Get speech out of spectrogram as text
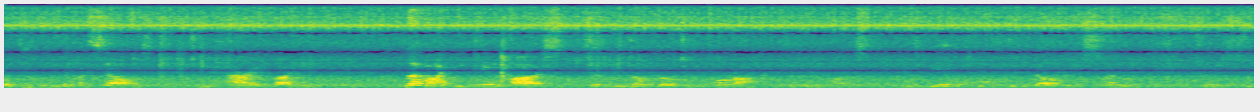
more deeply within ourselves, carried by the Levi within us, so that we don't go to the Torah within us, and to be able to, to develop a discernment between two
